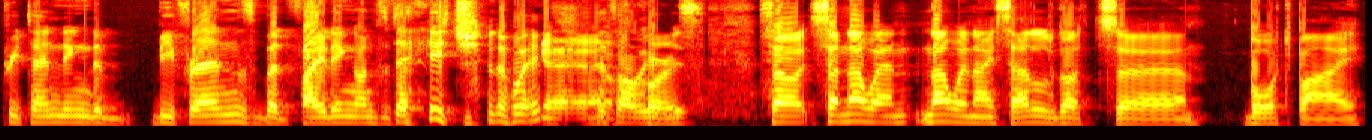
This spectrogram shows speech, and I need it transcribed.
pretending to be friends but fighting on stage in a way. Yeah, That's of course. So so now when now when iZettle got uh, bought by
